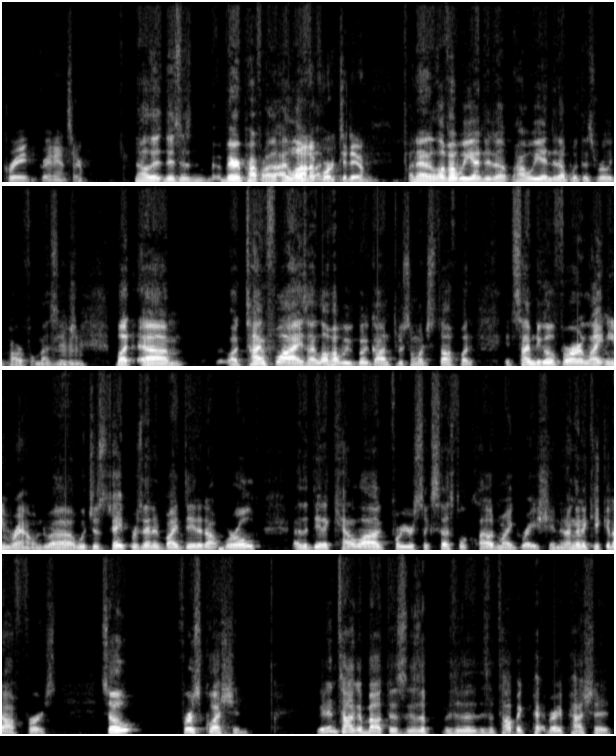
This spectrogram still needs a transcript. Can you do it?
great, great answer. No, this is very powerful. I, I a love, a lot of work to do, and I love how we ended up how we ended up with this really powerful message. Mm-hmm. But um, like time flies. I love how we've gone through so much stuff, but it's time to go for our lightning round, uh, which is hey, presented by Data.World, uh, the data catalog for your successful cloud migration. And I'm going to kick it off first. So, first question. We didn't talk about this. This is a, this is a, this is a topic very passionate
